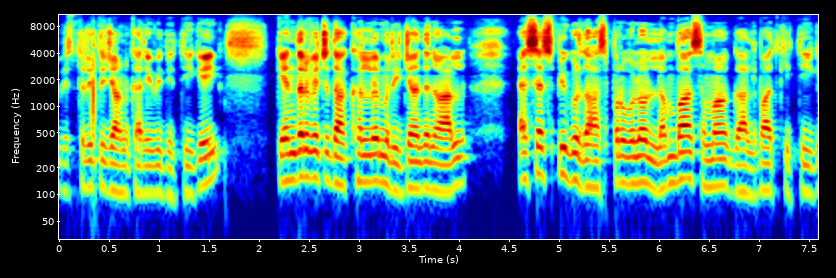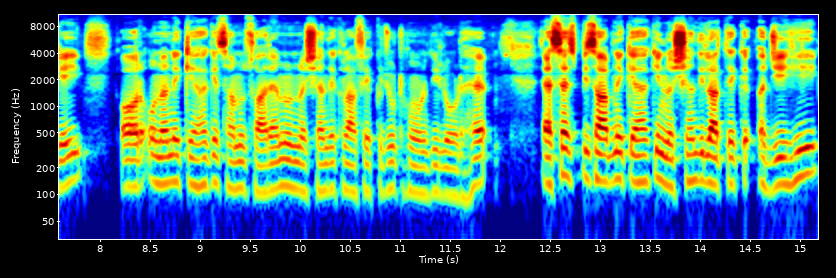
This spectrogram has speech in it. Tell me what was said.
ਵਿਸਤ੍ਰਿਤ ਜਾਣਕਾਰੀ ਵੀ ਦਿੱਤੀ ਗਈ। ਕੇਂਦਰ ਵਿੱਚ ਦਾਖਲ ਮਰੀਜ਼ਾਂ ਦੇ ਨਾਲ ਐਸਐਸਪੀ ਗੁਰਦਾਸਪੁਰ ਵੱਲੋਂ ਲੰਬਾ ਸਮਾਂ ਗੱਲਬਾਤ ਕੀਤੀ ਗਈ ਔਰ ਉਹਨਾਂ ਨੇ ਕਿਹਾ ਕਿ ਸਾਨੂੰ ਸਾਰਿਆਂ ਨੂੰ ਨਸ਼ਿਆਂ ਦੇ ਖਿਲਾਫ ਇਕਜੁੱਟ ਹੋਣ ਦੀ ਲੋੜ ਹੈ। ਐਸਐਸਪੀ ਸਾਹਿਬ ਨੇ ਕਿਹਾ ਕਿ ਨਸ਼ਿਆਂ ਦੀ ਲਤ ਇੱਕ ਅਜਿਹੀ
